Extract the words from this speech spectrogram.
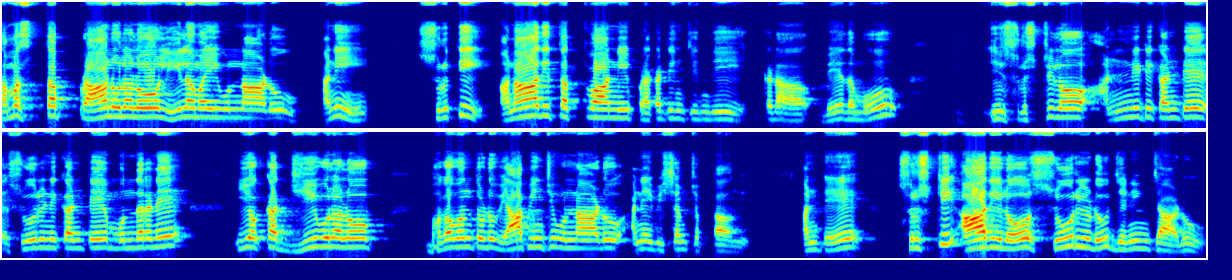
సమస్త ప్రాణులలో లీలమై ఉన్నాడు అని శృతి అనాది తత్వాన్ని ప్రకటించింది. ఇక్కడ వేదము ఈ సృష్టిలో అన్నిటికంటే సూర్యుని కంటే ముందరనే ఈ యొక్క జీవులలో భగవంతుడు వ్యాపించి ఉన్నాడు అనే విషయం చెప్తా ఉంది. అంటే సృష్టి ఆదిలో సూర్యుడు జనించాడు.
